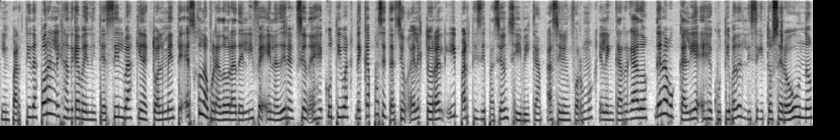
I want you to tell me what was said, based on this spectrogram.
impartida por Alejandra Benítez Silva, quien actualmente es colaboradora del IFE en la Dirección Ejecutiva de Capacitación Electoral y Participación Cívica. Así lo informó el encargado de la vocalía ejecutiva del Distrito 01,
